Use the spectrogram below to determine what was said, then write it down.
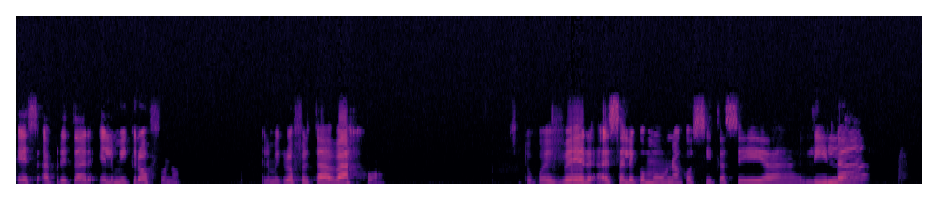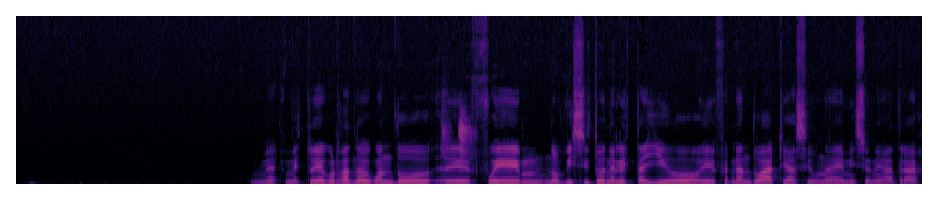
es apretar el micrófono. El micrófono está abajo. Si tú puedes ver, sale como una cosita así uh, lila. Me, me, estoy acordando de cuando eh, fue, nos visitó en el estallido eh, Fernando Atria hace unas emisiones atrás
